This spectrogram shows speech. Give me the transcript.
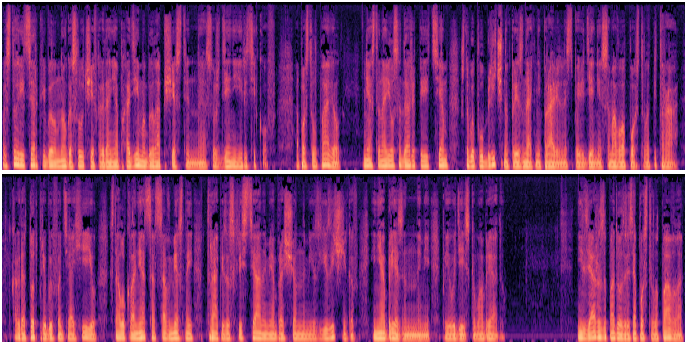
В истории церкви было много случаев, когда необходимо было общественное осуждение еретиков. Апостол Павел не остановился даже перед тем, чтобы публично признать неправильность поведения самого апостола Петра, когда тот, прибыв в Антиохию, стал уклоняться от совместной трапезы с христианами, обращенными из язычников и необрезанными по иудейскому обряду. Нельзя же заподозрить апостола Павла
